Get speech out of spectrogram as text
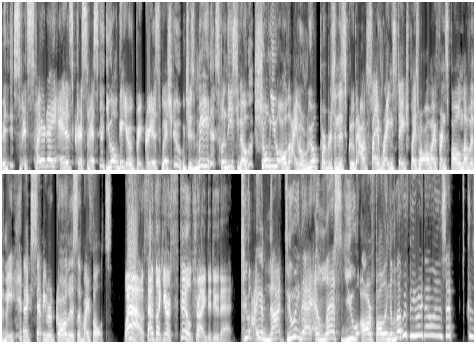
It's, it's Spider Day and it's Christmas. You all get your greatest wish, which is me, Splendissimo, showing you all that I have a real purpose in this group outside of writing stage plays where all my friends fall in love with me and accept me regardless of my faults. Wow, sounds like you're still trying to do that. Two, I am not doing that unless you are falling in love with me right now. Is that because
